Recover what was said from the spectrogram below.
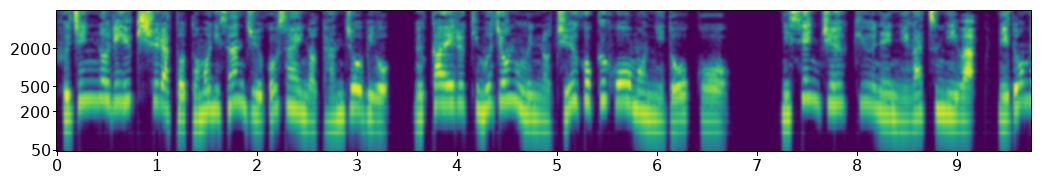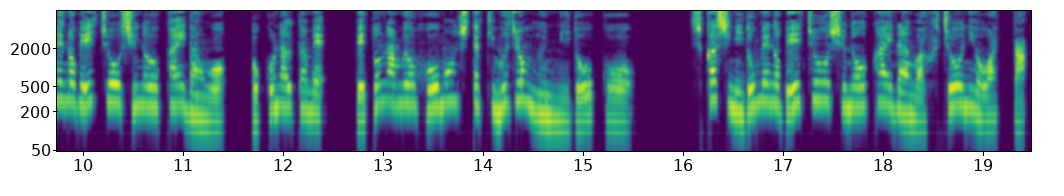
夫人の李幸主らと共に35歳の誕生日を迎える金正恩の中国訪問に同行。2019年2月には2度目の米朝首脳会談を行うため、ベトナムを訪問した金正恩に同行。しかし2度目の米朝首脳会談は不調に終わった。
